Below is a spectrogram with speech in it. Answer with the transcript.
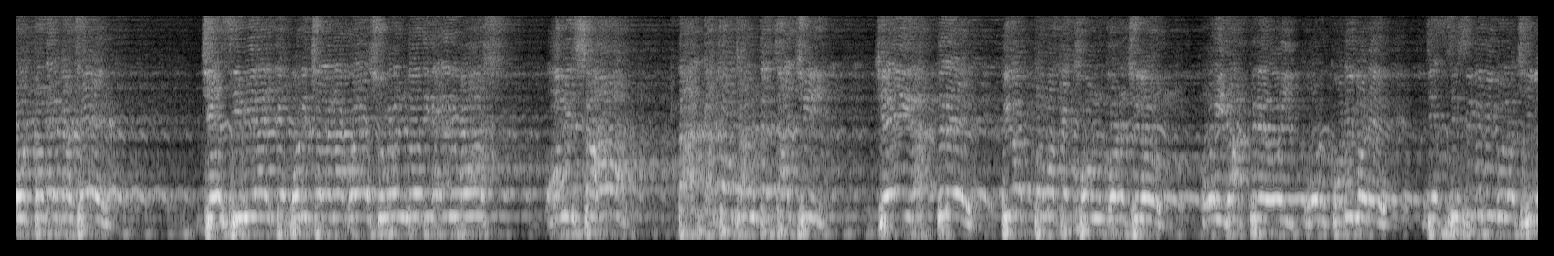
কর্তাদের কাছে যে সিবিআই কে পরিচালনা করে শুভেন্দু অধিকারী দিবস, অমিত শাহ, তার কাছেও জানতে চাইছি যে এই রাত্রে তিলোত্তমাকে খুন করেছিল। ওই রাত্রে ওই করিডোরে যে সিসিটিভি গুলো ছিল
